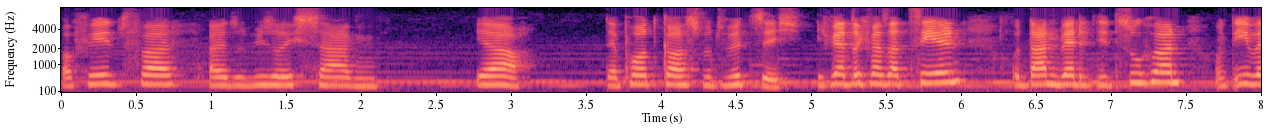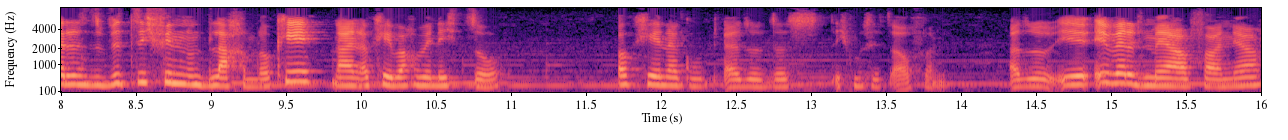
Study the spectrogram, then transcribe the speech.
Auf jeden Fall, also wie soll ich sagen? Ja, der Podcast wird witzig. Ich werde euch was erzählen und dann werdet ihr zuhören und ihr werdet es witzig finden und lachen, okay? Nein, okay, machen wir nicht so. Okay, na gut, also das, ich muss jetzt aufhören. Also ihr, ihr werdet mehr erfahren, ja?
